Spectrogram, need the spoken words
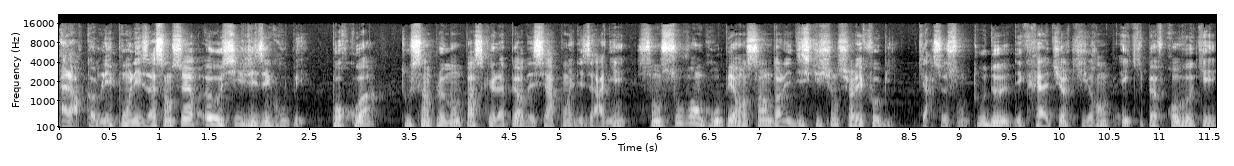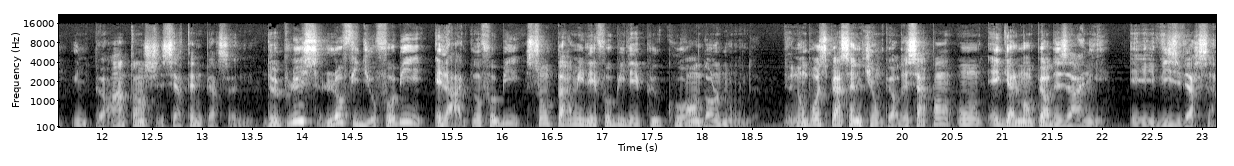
Alors comme les ponts et les ascenseurs, eux aussi je les ai groupés. Pourquoi? Tout simplement parce que la peur des serpents et des araignées sont souvent groupés ensemble dans les discussions sur les phobies car ce sont tous deux des créatures qui rampent et qui peuvent provoquer une peur intense chez certaines personnes. De plus, l'ophidiophobie et l'arachnophobie sont parmi les phobies les plus courantes dans le monde. De nombreuses personnes qui ont peur des serpents ont également peur des araignées, et vice-versa.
